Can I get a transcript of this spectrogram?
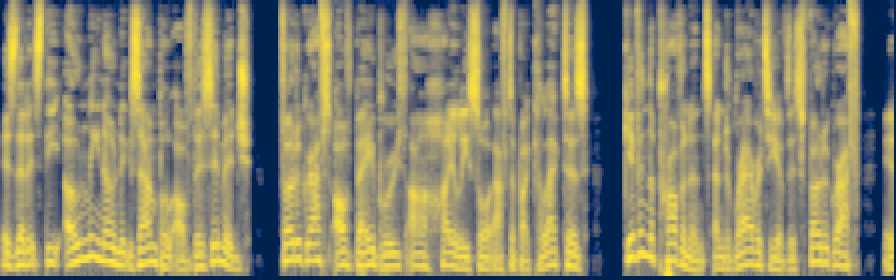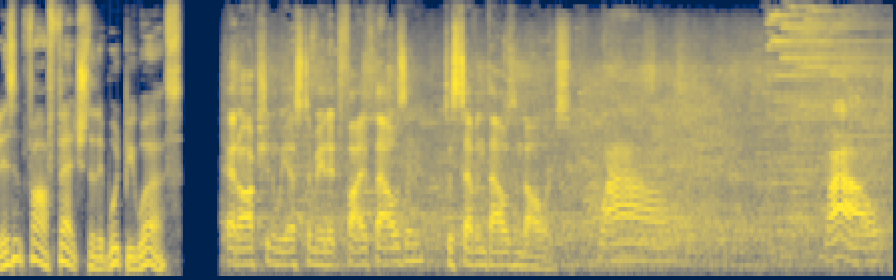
is that it's the only known example of this image. Photographs of Babe Ruth are highly sought after by collectors. Given the provenance and rarity of this photograph, it isn't far fetched that it would be worth. At auction, we estimate it 5,000 to $7,000. Wow. Wow.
